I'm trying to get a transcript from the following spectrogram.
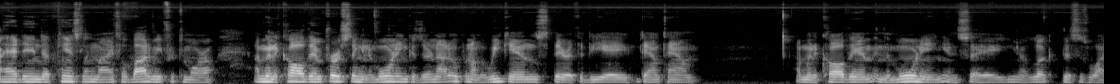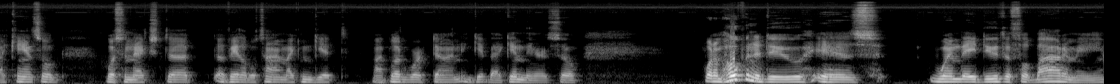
I had to end up canceling my phlebotomy for tomorrow. I'm going to call them first thing in the morning because they're not open on the weekends. They're at the VA downtown. I'm going to call them in the morning and say, you know, look, this is why I canceled. What's the next uh, available time I can get my blood work done and get back in there? So, what I'm hoping to do is when they do the phlebotomy,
